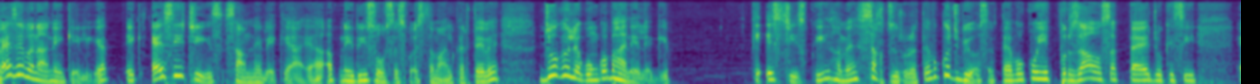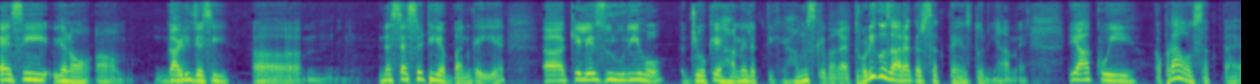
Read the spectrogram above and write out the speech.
पैसे बनाने के लिए एक ऐसी चीज़ सामने लेके आया अपने रिसोर्सेस को इस्तेमाल करते हुए, जो कि लोगों को भाने लगी। कि इस चीज़ की हमें सख्त ज़रूरत है। वो कुछ भी हो सकता है। वो कोई एक पुर्जा हो सकता है जो किसी ऐसी यू you नो know, गाड़ी जैसी नेसेसिटी अब बन गई है आ, के लिए ज़रूरी हो जो कि हमें लगती है कि हम उसके बगैर थोड़ी गुजारा कर सकते हैं इस दुनिया में। या कोई कपड़ा हो सकता है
